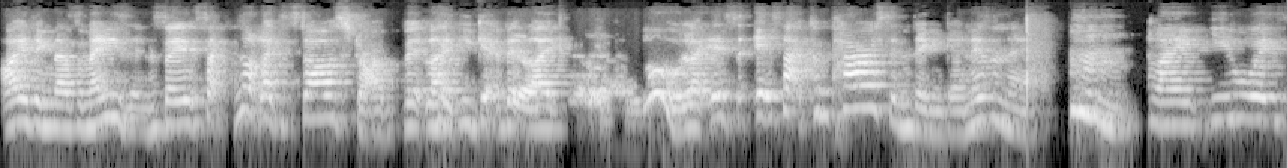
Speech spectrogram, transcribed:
I think that's amazing. So it's like not like starstruck, but like you get a bit yeah. like, oh, like it's it's that comparison thing again, isn't it? like you always,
